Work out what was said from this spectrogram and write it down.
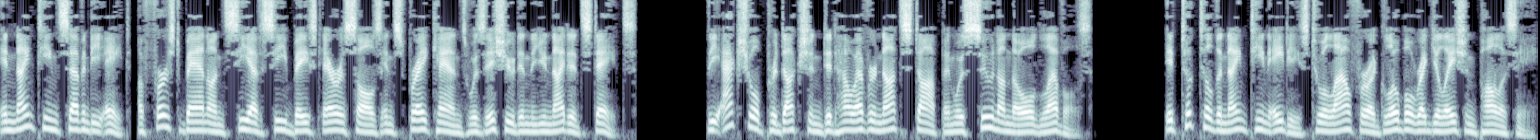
In 1978, a first ban on CFC-based aerosols in spray cans was issued in the United States. The actual production did however not stop and was soon on the old levels. It took till the 1980s to allow for a global regulation policy.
